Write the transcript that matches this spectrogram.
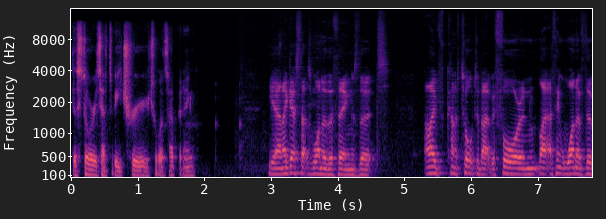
The stories have to be true to what's happening. Yeah, and I guess that's one of the things that I've kind of talked about before, and like I think one of the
